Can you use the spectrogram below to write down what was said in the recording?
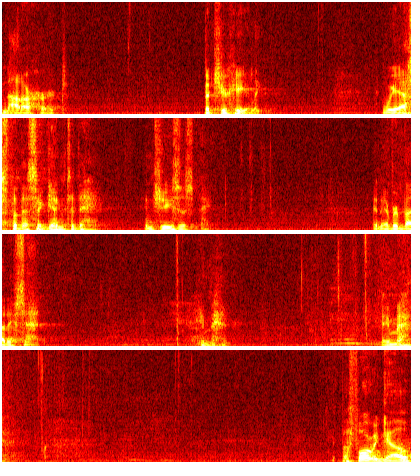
not our hurt, but your healing. We ask for this again today in Jesus' name. And everybody said, Amen. Amen. Before we go,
